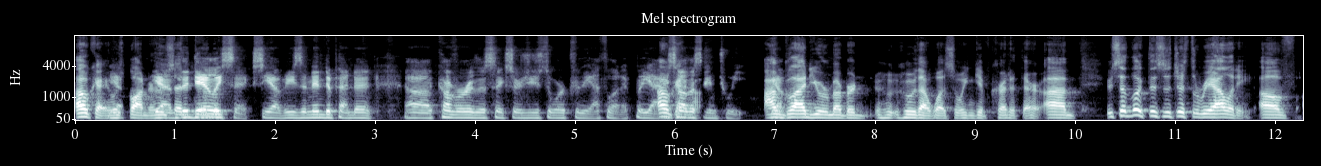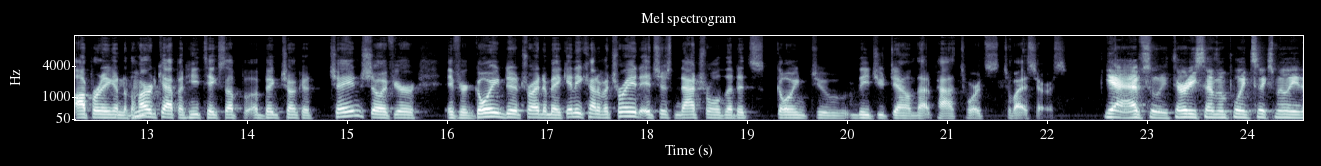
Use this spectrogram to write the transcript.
Okay, it was Bodner. Yeah, the Daily Six. Yeah, he's an independent uh, cover of the Sixers. Used to work for the Athletic, but yeah, okay. I saw the same tweet. I'm yep. glad you remembered who, who, that was, so we can give credit there. Um, he said, "Look, this is just the reality of operating under mm-hmm. the hard cap, and he takes up a big chunk of change. So if you're if you're going to try to make any kind of a trade, it's just natural that it's going to lead you down that path towards Tobias Harris." Yeah, absolutely. $37.6 million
